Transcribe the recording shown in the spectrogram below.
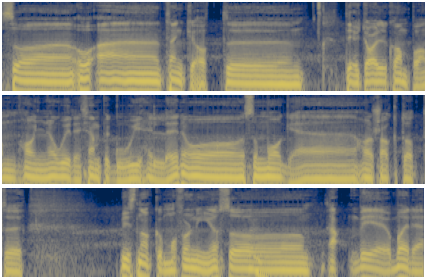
Så, og jeg tenker at uh, det er jo ikke alle kampene han har vært kjempegod i heller, og som Åge har sagt at eh, vi snakker om å fornye oss, og ja, vi er jo bare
